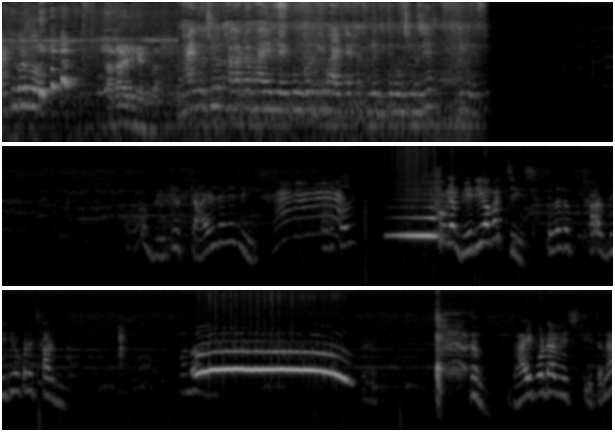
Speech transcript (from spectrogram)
আর কি করব? ভাই বলছিল থালাটা ভাই এরকম করে দিয়ে ভাইটা একটা তুলে দিতে বলছিল যে স্টাইল দেখেছিস? বলে ভিডিও করছিস বলে তো ছাড় ভিডিও করে ছাড়বি। ভাই ফোটা মিষ্টি তো না?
